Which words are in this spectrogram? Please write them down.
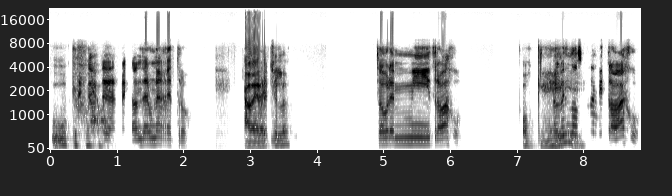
Uh, qué fue. Me acaban de dar una retro A ver, sobre échalo. sobre mi trabajo. Ok. Tal vez no sobre mi trabajo,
